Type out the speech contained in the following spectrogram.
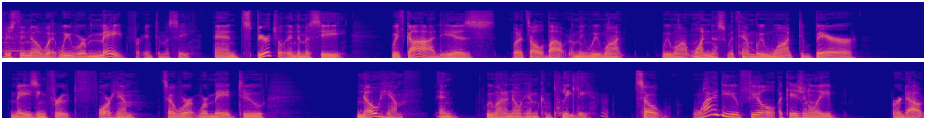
Obviously know what we were made for intimacy. And spiritual intimacy with God is what it's all about. I mean, we want we want oneness with him. We want to bear amazing fruit for him. So we're we're made to know him and we want to know him completely. So why do you feel occasionally burned out?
